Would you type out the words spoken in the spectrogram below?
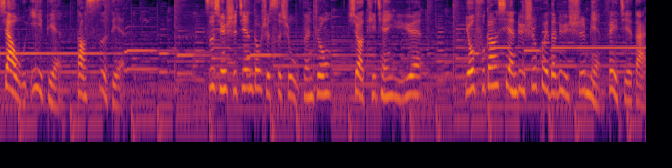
下午一点到四点。咨询时间都是四十五分钟，需要提前预约。由福冈县律师会的律师免费接待。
